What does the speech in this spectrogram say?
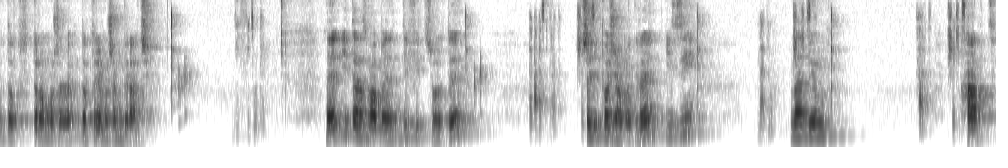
e, do, którą możemy, do której możemy grać. E, I teraz mamy difficulty, czyli poziomy gry, easy, Medium. Hard.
